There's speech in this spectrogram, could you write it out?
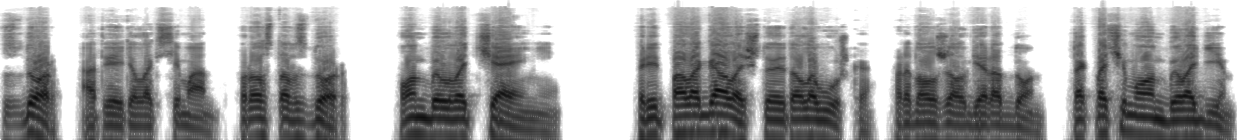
«Вздор», — ответил Оксимант, — «просто вздор. Он был в отчаянии. «Предполагалось, что это ловушка», — продолжал Геродон. «Так почему он был один?»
